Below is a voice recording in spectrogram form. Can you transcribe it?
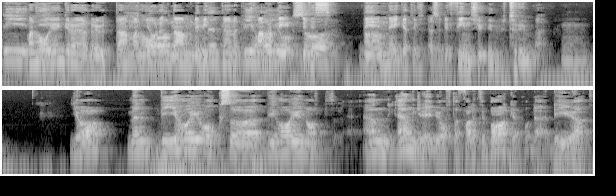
det, Man det, har ju en grön ruta, man har Ja, ett namn i mitten. vi man har ju det, också- det, finns, det är negativt, alltså det finns ju utrymme. Ja, men vi har ju också, vi har ju något, en, en grej vi ofta faller tillbaka på där. Det är ju att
